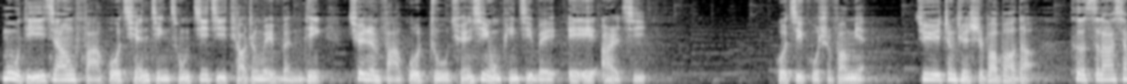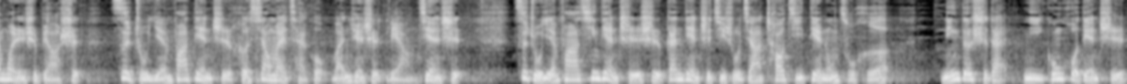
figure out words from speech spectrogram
穆迪将法国前景从积极调整为稳定，确认法国主权信用评级为 AA 二级。国际股市方面。据证券时报报道，特斯拉相关人士表示，自主研发电池和向外采购完全是两件事。自主研发新电池是干电池技术加超级电容组合。宁德时代拟供货电池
